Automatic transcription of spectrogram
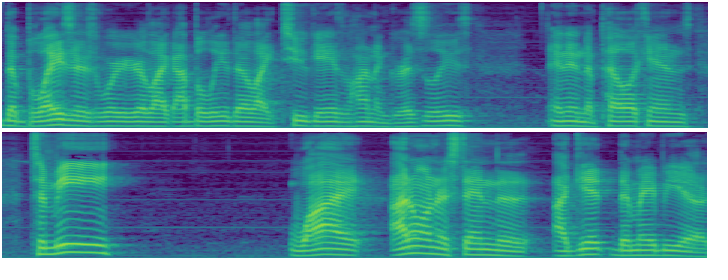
the Blazers, where you're like, I believe they're like two games behind the Grizzlies, and then the Pelicans. To me, why I don't understand the. I get there may be a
